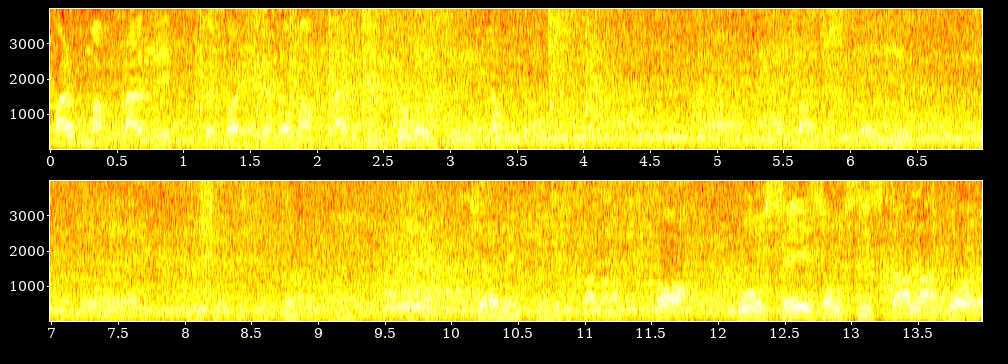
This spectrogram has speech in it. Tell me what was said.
fala alguma frase aí pro pessoal relembrar, uma frase assim do seu Galdino de João. uma frase do Silvadinho, é, deixa eu ver, tantas, né? Geralmente quando ele falava, ó, vocês vão ciscar lá fora,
